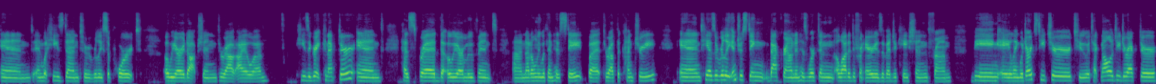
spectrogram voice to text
and, and what he's done to really support OER adoption throughout Iowa. He's a great connector and has spread the OER movement uh, not only within his state, but throughout the country. And he has a really interesting background and has worked in a lot of different areas of education from being a language arts teacher to a technology director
